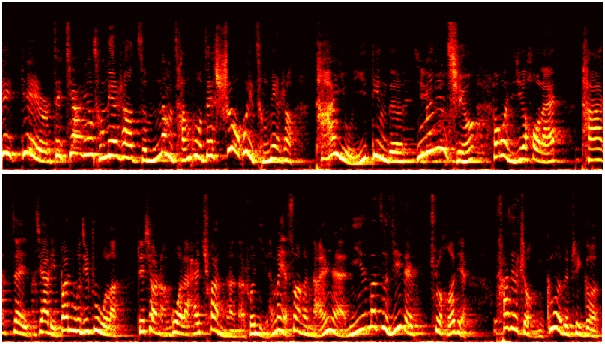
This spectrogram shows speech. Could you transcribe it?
这电影在家庭层面上怎么那么残酷？在社会层面上，它还有一定的温情。包括你记得后来他在家里搬出去住了，这校长过来还劝他呢，说你他妈也算个男人，你他妈自己得去和解。他在整个的这个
